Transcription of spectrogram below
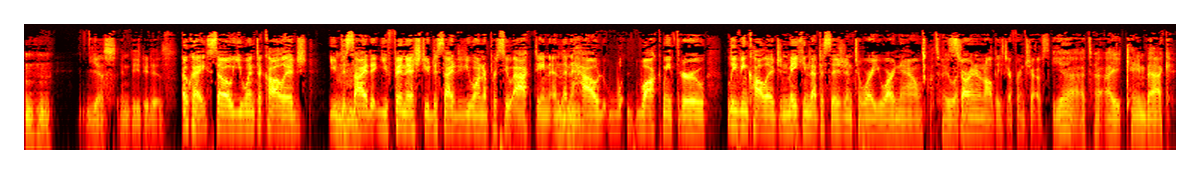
hmm Yes, indeed it is. Okay, so you went to college, you Mhm. decided you finished, you decided you want to pursue acting, and then Mhm. how w- walk me through leaving college and making that decision to where you are now, I'll tell you what. starring on all these different shows. Yeah, I, t- I came back.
